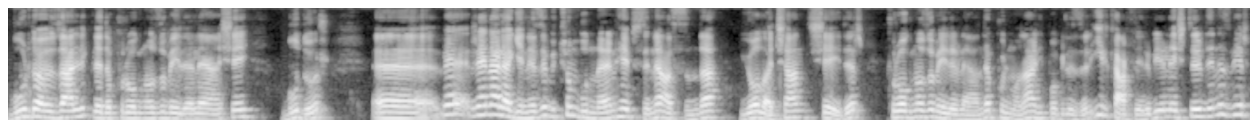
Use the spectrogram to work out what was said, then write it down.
burada özellikle de prognozu belirleyen şey budur. E, ve renal agenezi bütün bunların hepsini aslında yol açan şeydir. Prognozu belirleyen de pulmoner hipoplazir. İlk harfleri birleştirdiğiniz bir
